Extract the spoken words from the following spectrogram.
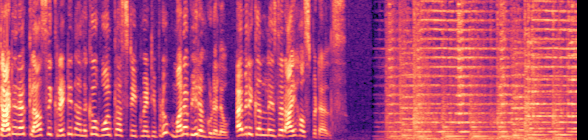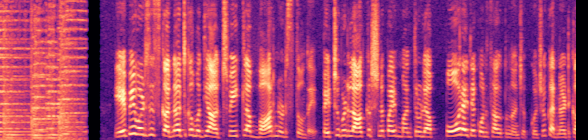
టాటరా క్లాసిక్ రెటినాలకు వరల్డ్ క్లాస్ ట్రీట్మెంట్ ఇప్పుడు మన బీరంగుడలో American laser eye hospitals AP versus Karnataka మధ్య ట్వీట్ల వార్ నడుస్తుంది పెట్టుబడుల ఆకర్షణపై మంత్రుల పోరైతే కొనసాగుతుందని చెప్పుకోవచ్చు కర్ణాటక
